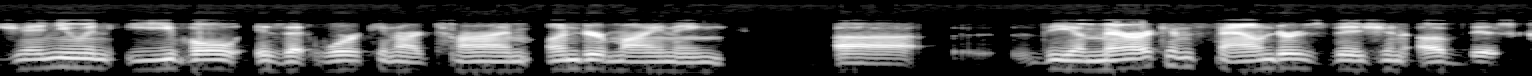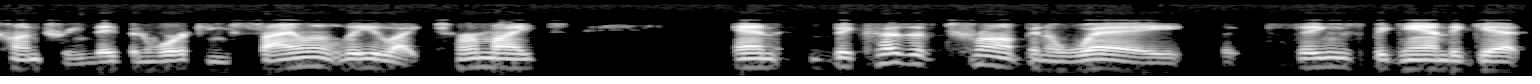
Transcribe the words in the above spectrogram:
genuine evil is at work in our time, undermining uh, the American founders' vision of this country. They've been working silently like termites. And because of Trump, in a way, things began to get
